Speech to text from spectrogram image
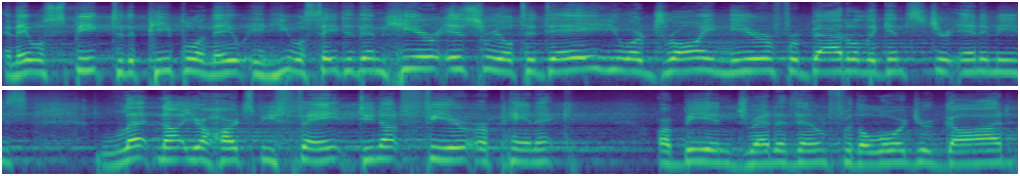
and they will speak to the people, and, they, and he will say to them, Hear, Israel, today you are drawing near for battle against your enemies. Let not your hearts be faint. Do not fear or panic or be in dread of them, for the Lord your God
